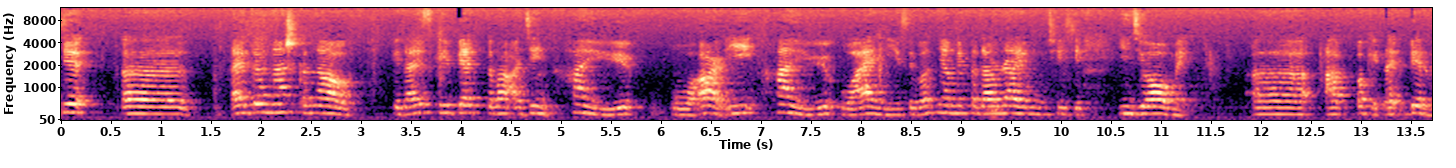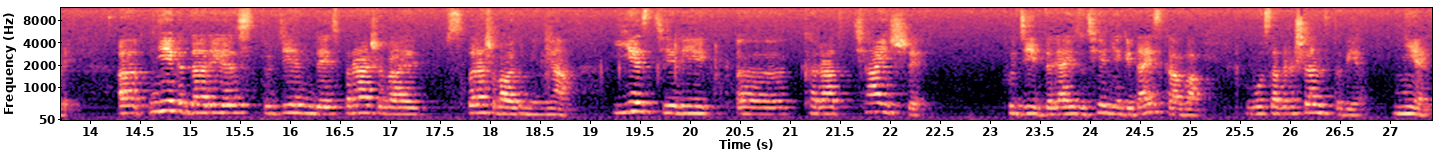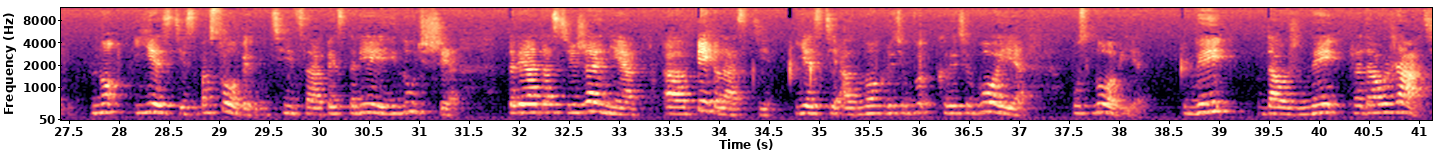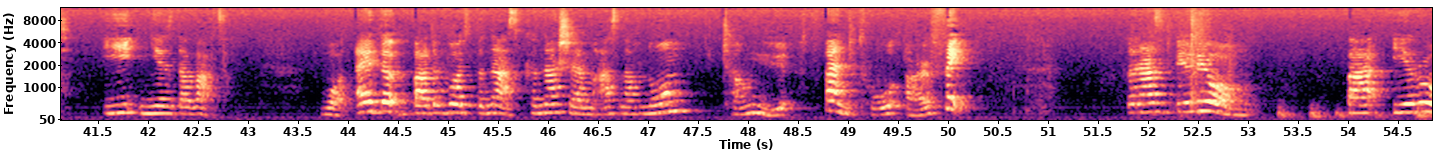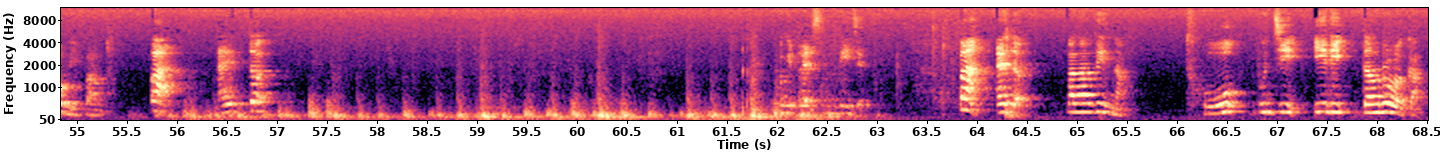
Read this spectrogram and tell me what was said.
Помните, э, это наш канал Китайский 521 Ханю 521 Ханю 我爱你 Сегодня мы продолжаем учить идиомы. Э, а, окей, okay, первый. Э, некоторые студенты спрашивают, спрашивают меня, есть ли э, кратчайшие пути для изучения китайского в совершенстве? Нет. Но есть способы учиться быстрее и лучше. Для достижения э, беглости есть одно ключевое, ключевое условие. Вы должны продолжать и не сдаваться. Вот. Это подводит нас к нашему основному 成语半途而废. Разберем по иероглифам. Пан – это Okay, смотрите. Пан – это половина, ту – пути или дорога.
